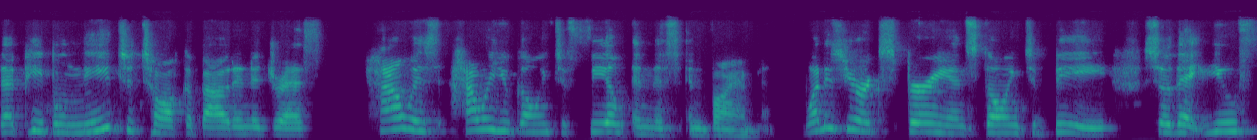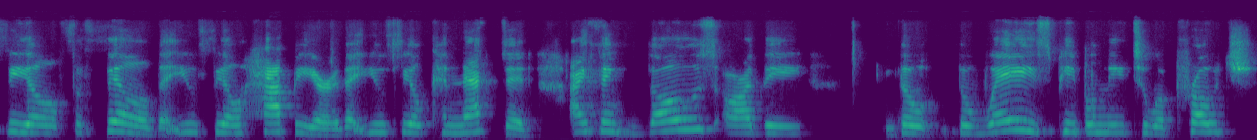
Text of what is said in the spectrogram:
that people need to talk about and address how is how are you going to feel in this environment what is your experience going to be so that you feel fulfilled that you feel happier that you feel connected i think those are the the the ways people need to approach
